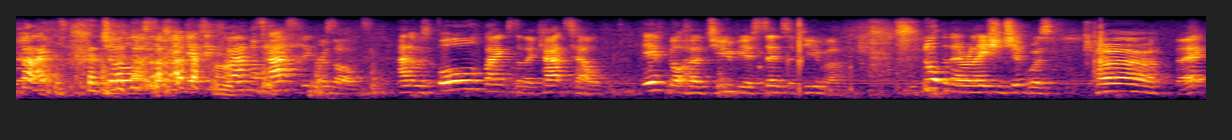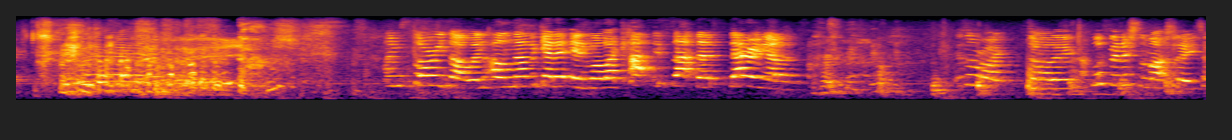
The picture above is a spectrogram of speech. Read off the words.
fact, Charles was suddenly getting fantastic results, and it was all thanks to the cat's help, if not her dubious sense of humour. Not that their relationship was perfect. I'm sorry, Darwin. I'll never get it in while that cat is sat there staring at us. It's all right, darling. We'll finish the match later.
